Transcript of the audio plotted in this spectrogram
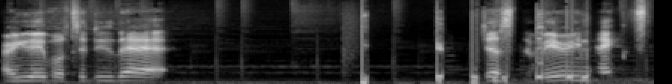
Are you able to do that? Just the very next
